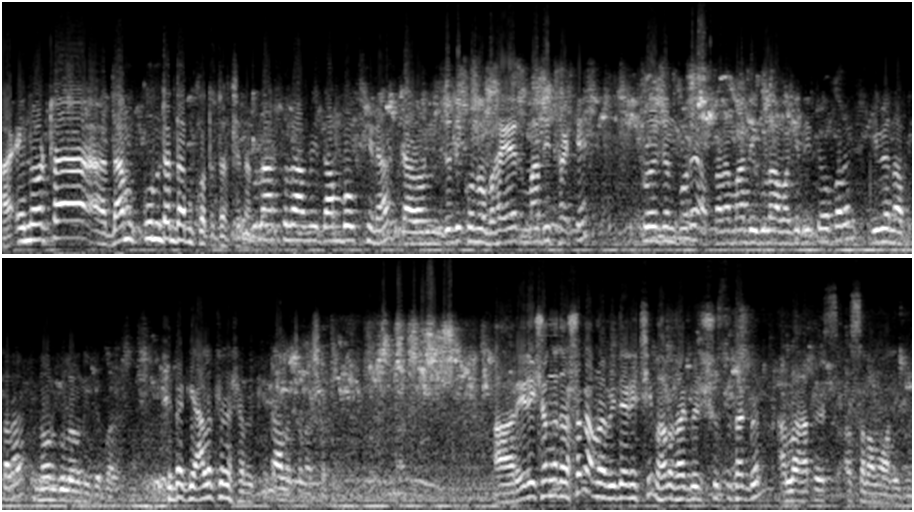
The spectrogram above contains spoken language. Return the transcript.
আর এই নরটা দাম কোনটার দাম কত চাচ্ছেন আপনি? এগুলো আসলে আমি দাম বলছি না কারণ যদি কোনো ভাইয়ের মাদি থাকে প্রয়োজন পড়ে আপনারা মাদিগুলো আমাকে দিতেও পারেন ইভেন আপনারা নরগুলোও নিতে পারেন। সেটা কি আলোচনা সাপেক্ষে? আলোচনার সাথে আর এরই সঙ্গে দর্শক আমরা বিদায় নিচ্ছি। ভালো থাকবেন সুস্থ থাকবেন। আল্লাহ হাফেজ। আসসালামু আলাইকুম।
